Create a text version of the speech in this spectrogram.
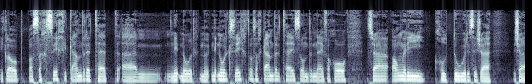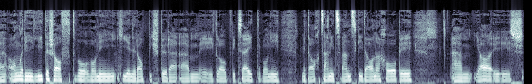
ich glaube, was sich sicher geändert hat, ähm, nicht nur, nicht nur Gesicht, was sich geändert hat, sondern einfach auch, es ist eine andere Kultur, es ist eine, es ist eine andere Leidenschaft, die ich hier in der Rappi spüre. Ähm, ich, ich glaube, wie gesagt, als ich mit 18, 20 da gekommen bin, ähm, ja, ist,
